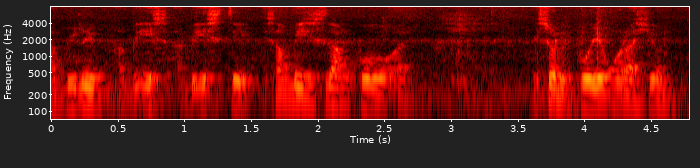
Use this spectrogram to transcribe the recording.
Abilib, Abiis, Abiisti. Isang bisis lang po at isunod po yung orasyon.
